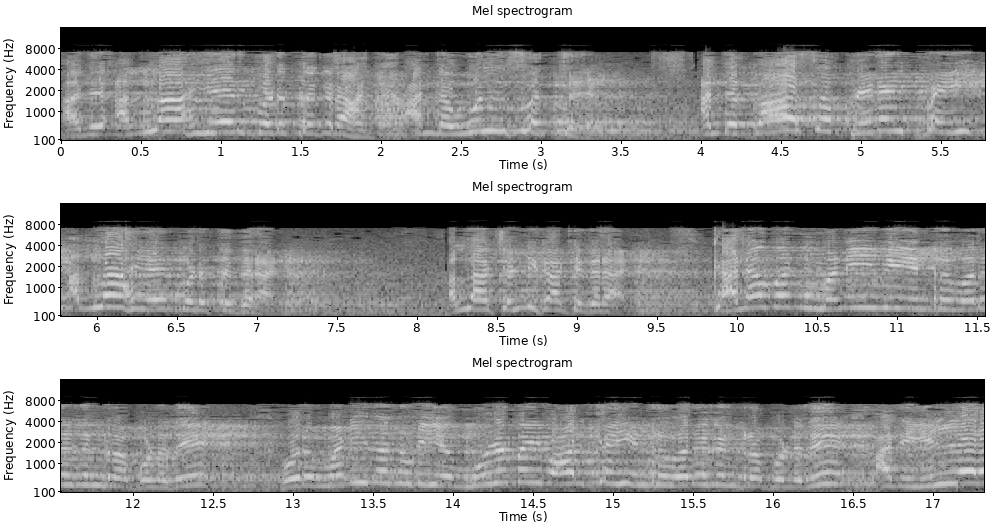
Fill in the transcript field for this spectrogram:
அது அல்லாஹ் ஏற்படுத்துகிறான். அந்த உல்ஃபத்து அந்த பாச பிணைப்பை அல்லாஹ் ஏற்படுத்துகிறான். அல்லாஹ் சொல்லி காட்டுகிறான் கணவன் மனைவி என்று வருகின்ற பொழுது ஒரு மனிதனுடைய முழுமை வாழ்க்கை என்று வருகின்ற பொழுது அது இல்லற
